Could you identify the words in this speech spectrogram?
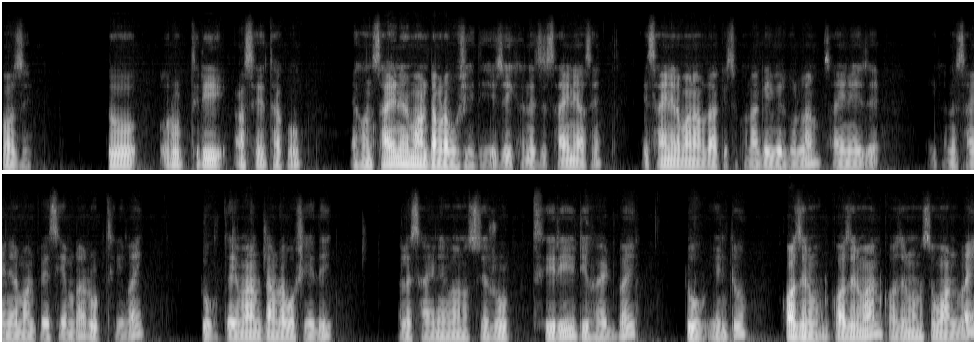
কজে তো রুট থ্রি আছে, থাকুক। এখন সাইনের মানটা আমরা বসিয়ে দিই। এই যে এখানে যে সাইনে আছে, এই সাইনের মান আমরা কিছুক্ষণ আগেই বের করলাম। সাইনে যে এখানে সাইনের মান পেয়েছি আমরা রুট থ্রি বাই টু তো এই মানটা আমরা বসিয়ে দিই। তাহলে সাইনের মান হচ্ছে root three divide by two into কজের মান। কজের মান কজের মান হচ্ছে ওয়ান বাই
